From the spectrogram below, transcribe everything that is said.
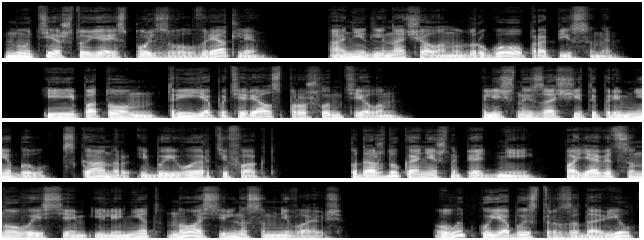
Ну, те, что я использовал, вряд ли. Они для начала на другого прописаны. И потом три я потерял с прошлым телом. Личной защиты при мне был сканер и боевой артефакт. Подожду, конечно, пять дней. Появятся новые семь или нет, но сильно сомневаюсь. Улыбку я быстро задавил,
